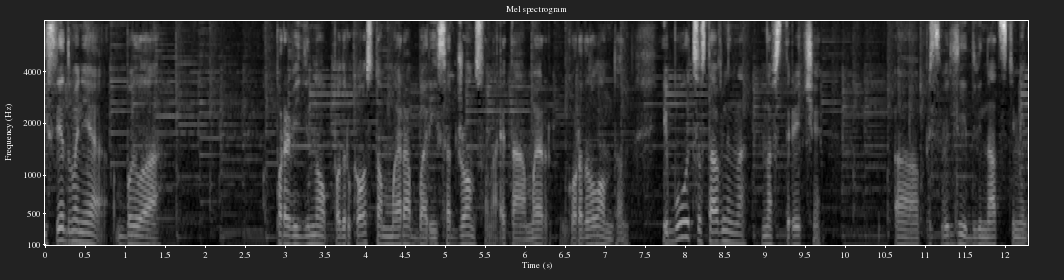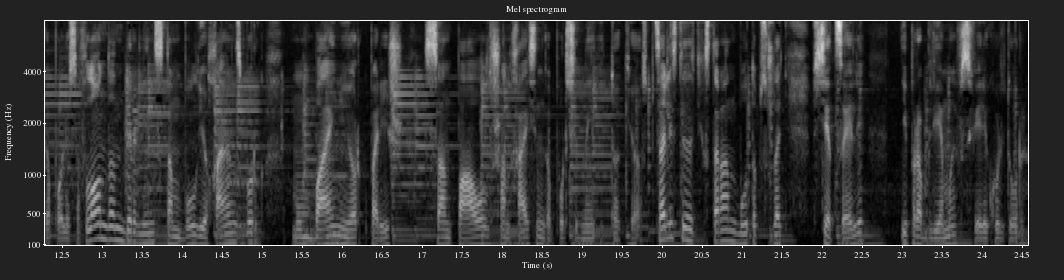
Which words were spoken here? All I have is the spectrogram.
Исследование было проведено под руководством мэра Бориса Джонсона, это мэр города Лондон, и будет составлено на встрече э, представителей 12 мегаполисов Лондон, Берлин, Стамбул, Йоханнесбург, Мумбай, Нью-Йорк, Париж, Сан-Паул, Шанхай, Сингапур, Сидней и Токио. Специалисты из этих стран будут обсуждать все цели, и проблемы в сфере культуры.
